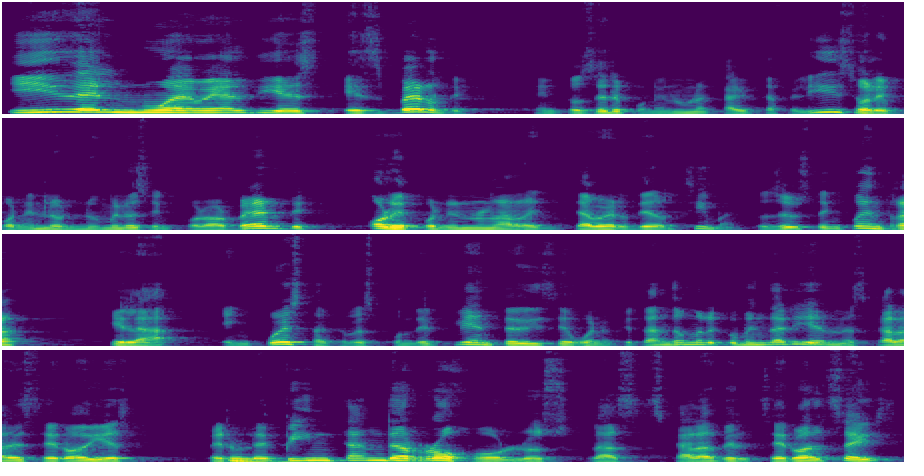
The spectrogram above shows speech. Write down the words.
Y del 9 al 10 es verde. Entonces le ponen una carita feliz o le ponen los números en color verde o le ponen una rayita verde encima. Entonces usted encuentra que la encuesta que responde el cliente dice, bueno, ¿qué tanto me recomendaría en una escala de 0 a 10? Pero le pintan de rojo los, las escalas del 0 al 6,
